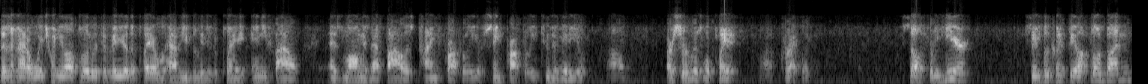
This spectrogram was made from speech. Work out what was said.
Doesn't matter which one you upload with the video, the player will have the ability to play any file as long as that file is timed properly or synced properly to the video. Um, our servers will play it uh, correctly. So from here, simply click the upload button.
